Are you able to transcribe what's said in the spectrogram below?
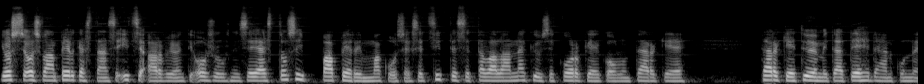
jos se olisi vain pelkästään se itsearviointiosuus, niin se jäisi tosi paperin makuiseksi. Että sitten se tavallaan näkyy se korkeakoulun tärkeä, tärkeä työ, mitä tehdään, kun ne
